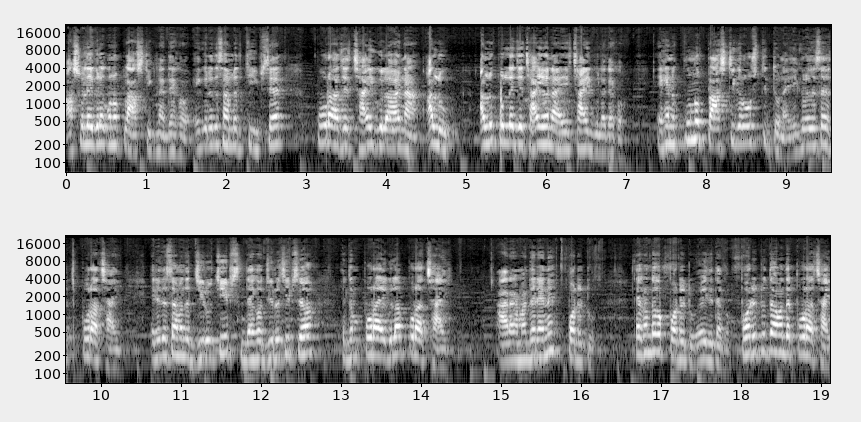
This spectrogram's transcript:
আসলে এগুলো কোনো প্লাস্টিক না। দেখো, এগুলো তো আমাদের চিপসের পুরা যে ছাইগুলো হয় না, আলু আলু পড়লে যে ছাই হয় না, এই ছাইগুলো দেখো। এখানে কোনো প্লাস্টিকের অস্তিত্ব নাই, এগুলো হচ্ছে পোড়া ছাই। এটা হচ্ছে আমাদের জিরো চিপস, দেখো জিরো চিপসেও একদম পোড়া এগুলো পোড়া ছাই। আর আমাদের এনে পটেটো। এখন দেখো পটেটো, এই যে দেখো পটেটোতে আমাদের পোড়া ছাই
